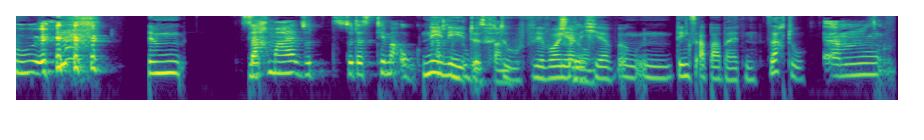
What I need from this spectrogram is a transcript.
Cool. Im Sag mal, so, so das Thema. Oh, nee, Katrin, nee, du, das, du, wir wollen ja nicht hier irgendein Dings abarbeiten. Sag du. Ähm,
